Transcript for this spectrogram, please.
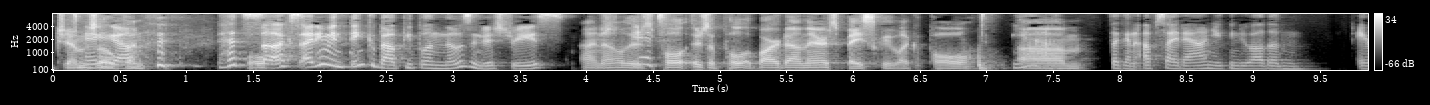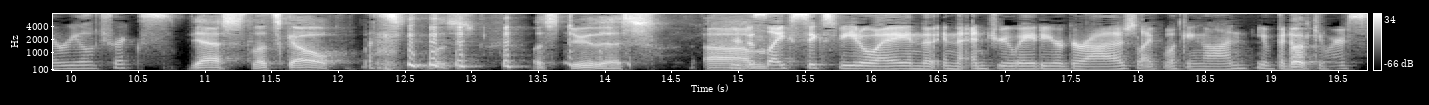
Gym's open. that Well- sucks. I didn't even think about people in those industries. I know. There's pull. There's a pull-up bar down there. It's basically like a pole. Yeah. Um, It's like an upside down. You can do all the aerial tricks. yes, let's go. Let's, Let's let's do this. Um, You're just like six feet away in the in the entryway to your garage, like looking on. You have binoculars.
